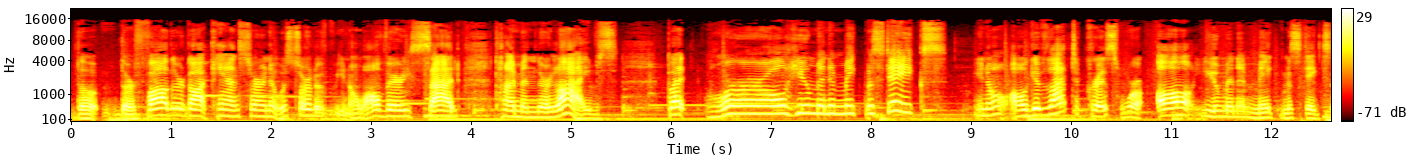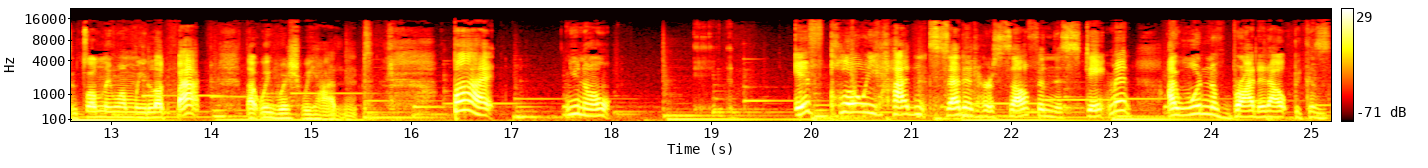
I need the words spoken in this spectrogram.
the their father got cancer, and it was sort of you know all very sad time in their lives. But we're all human and make mistakes. You know, I'll give that to Kris. We're all human and make mistakes. It's only when we look back that we wish we hadn't. But, you know, if Khloe hadn't said it herself in this statement, I wouldn't have brought it out because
